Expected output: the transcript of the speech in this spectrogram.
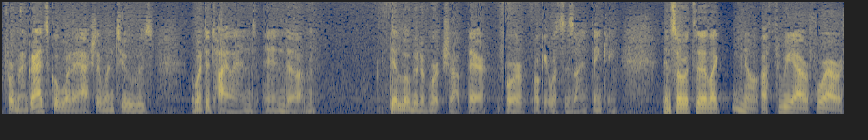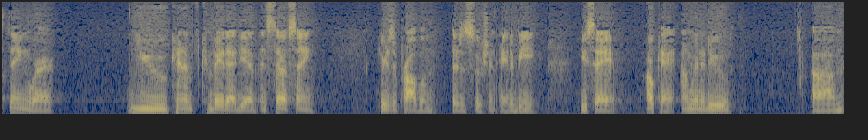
for my grad school, what I actually went to was I went to Thailand and um, did a little bit of workshop there for okay, what's design thinking? And so it's a, like you know a three-hour, four-hour thing where you kind of convey the idea of instead of saying, here's a problem, there's a solution A to B, you say, okay, I'm going to do um,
